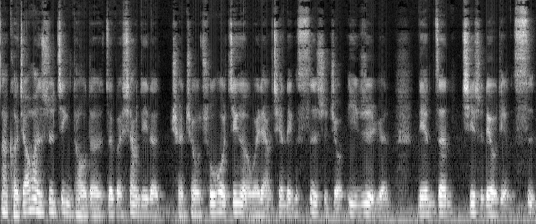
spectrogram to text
那可交换式镜头的这个相机的全球出货金额为两千零四十九亿日元，年增七十六点四。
